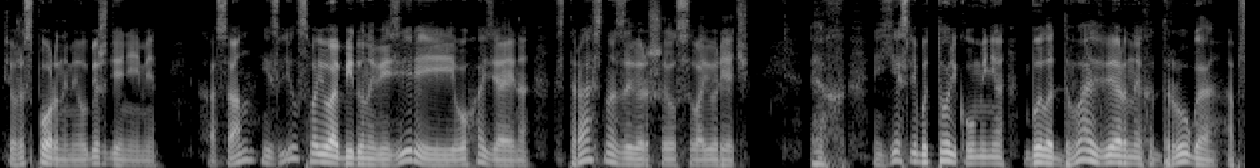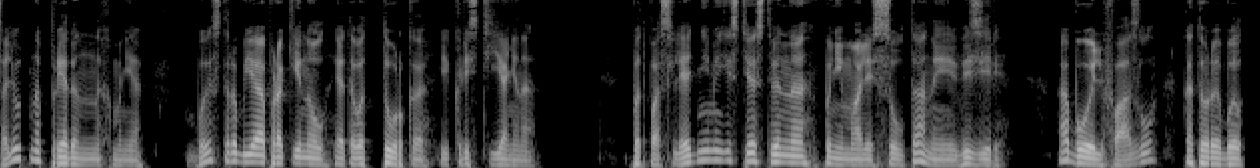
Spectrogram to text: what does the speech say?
все же спорными убеждениями, Хасан излил свою обиду на визиря и его хозяина, страстно завершил свою речь. «Эх, если бы только у меня было два верных друга, абсолютно преданных мне, быстро бы я опрокинул этого турка и крестьянина». Под последними, естественно, понимались султан и визирь. Абу Эль-Фазл — который был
